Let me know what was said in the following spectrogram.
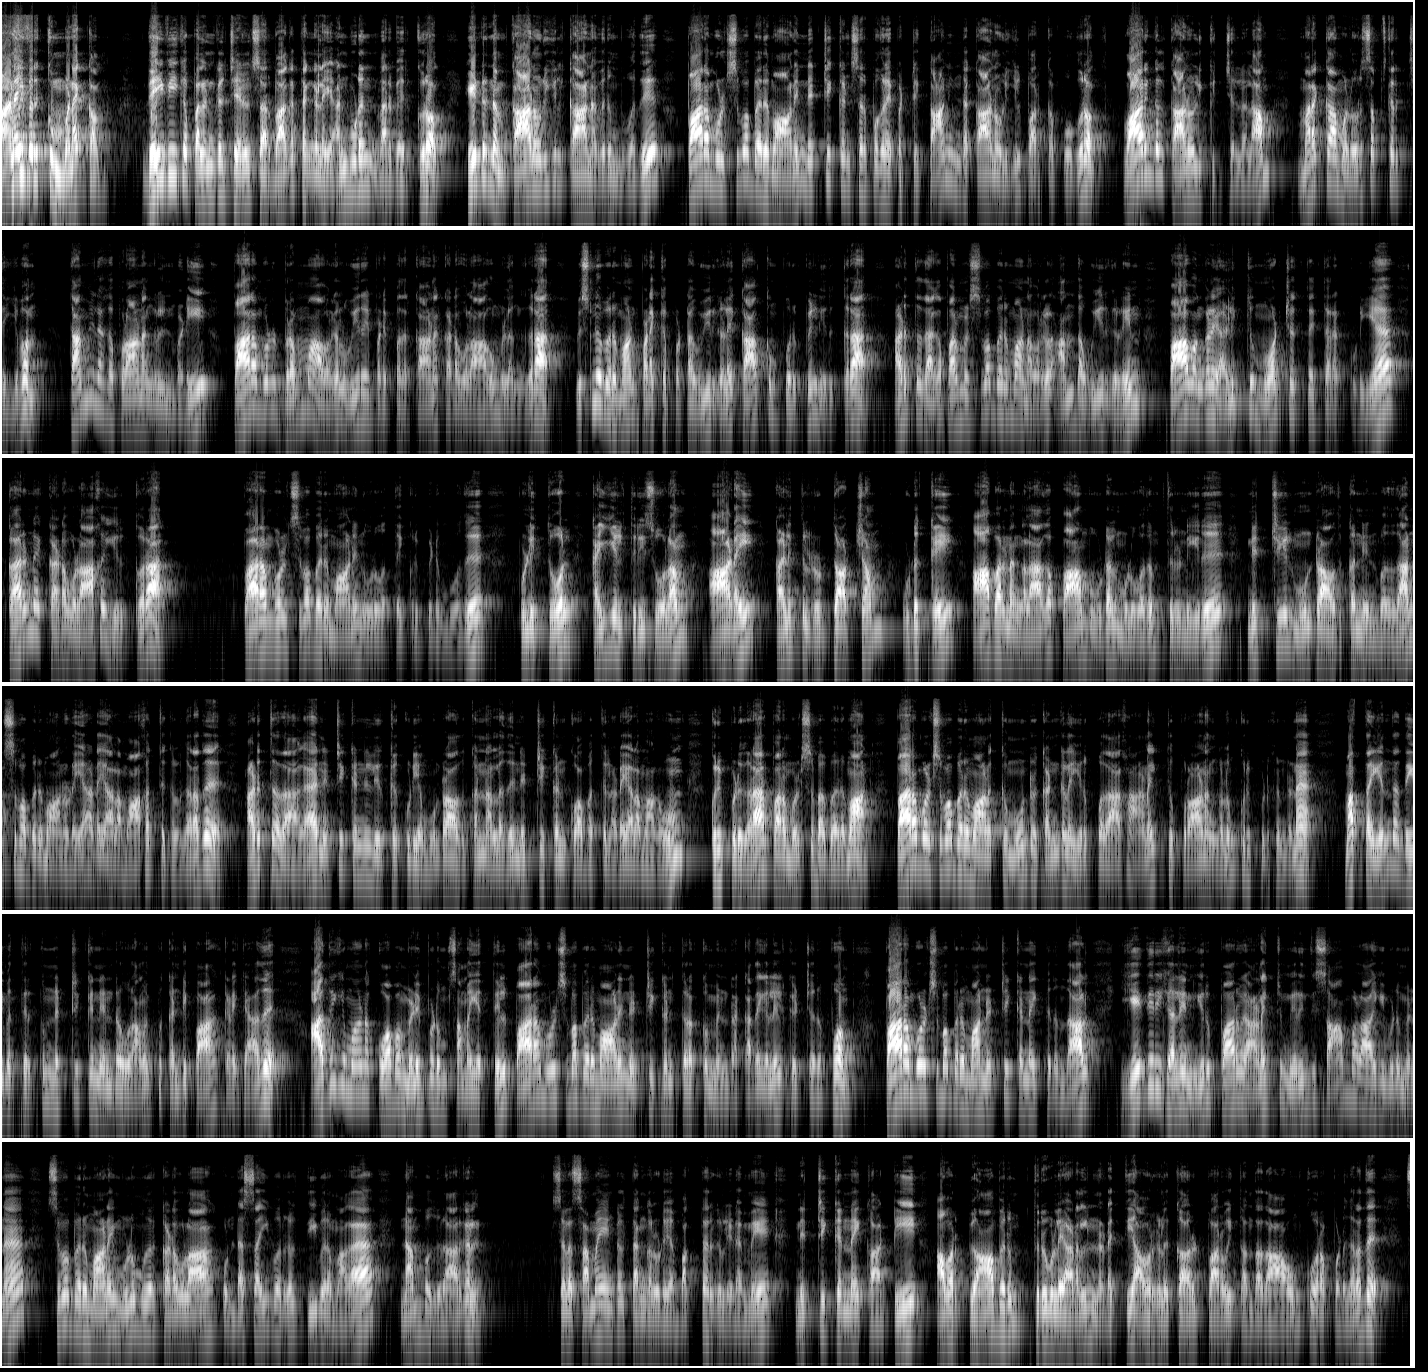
அனைவருக்கும் வணக்கம். தெய்வீக பலன்கள் சேனல் சார்பாக தங்களை அன்புடன் வரவேற்கிறோம். இன்று நம் காணொலியில் காண விரும்புவது பாரம்பூல் சிவபெருமானின் நெற்றிக்கண் சிறப்புகளை பற்றித்தான் இந்த காணொளியில் பார்க்க போகிறோம். வாருங்கள் காணொலிக்கு செல்லலாம். மறக்காமல் ஒரு சப்ஸ்கிரைப் செய்யவும். தமிழக புராணங்களின்படி பாரம்பொருள் பிரம்மா அவர்கள் உயிரை படைப்பதற்கான கடவுளாகவும் விளங்குகிறார். விஷ்ணு பெருமான் படைக்கப்பட்ட உயிர்களை காக்கும் பொறுப்பில் இருக்கிறார். அடுத்ததாக பரமல் சிவபெருமான் அவர்கள் அந்த உயிர்களின் பாவங்களை அழித்து மோட்சத்தை தரக்கூடிய கருணை கடவுளாக இருக்கிறார். பரம்பொல் சிவபெருமானின் உருவத்தை குறிப்பிடும்போது புலித்தோல் கையில் திரிசூலம் ஆடை கழுத்தில் ருத்ராட்சம் உடுக்கை ஆபரணங்களாக பாம்பு உடல் முழுவதும் திருநீர் நெற்றியில் மூன்றாவது கண் என்பதுதான் சிவபெருமானுடைய அடையாளமாக திகழ்கிறது. அடுத்ததாக நெற்றிக்கண்ணில் இருக்கக்கூடிய மூன்றாவது கண் அல்லது நெற்றிக்கண் கோபத்தில் அடையாளமாகவும் குறிப்பிடுகிறார் பரம்பொருள் சிவபெருமான். பாரம்பல் சிவபெருமானுக்கு மூன்று கண்களை இருப்பதாக அனைத்து புராணங்களும் குறிப்பிடுகின்றன. மற்ற எந்த தெய்வத்திற்கும் நெற்றிக்கண் என்ற ஒரு அமைப்பு கண்டிப்பாக கிடைக்காது. அதிகமான கோபம் வெளிப்படும் சமயத்தில் பாரம்பூல் சிவபெருமானின் நெற்றிக்கண் திறக்கும் என்ற கதைகளில் கேட்டிருப்போம். பாரம்பொருள் சிவபெருமான் நெற்றிக்கண்ணை திறந்தால் எதிரிகளின் இரு பார்வை அனைத்தும் எரிந்து சாம்பலாகிவிடும் என சிவபெருமானை முழுமுதற் கடவுளாக கொண்ட சைவர்கள் தீவிரமாக நம்புகிறார்கள். சில சமயங்கள் தங்களுடைய பக்தர்களிடமே நெற்றிக்கண்ணை காட்டி அவர் மாபெரும் திருவிளையாடலை நடத்தி அவர்களுக்கு அருட்பார்வை தந்ததாகவும் கூறப்படுகிறது.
